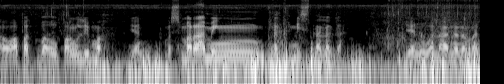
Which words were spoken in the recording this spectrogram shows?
O apat ba o pang lima? Yan, mas maraming nag-miss talaga. Yan, wala na naman.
